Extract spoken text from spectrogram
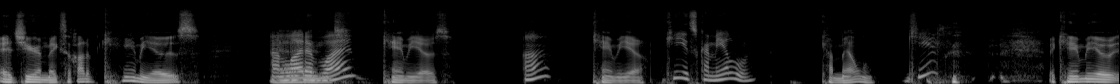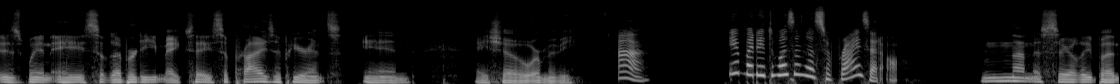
Ed Sheeran makes a lot of cameos. A lot of what? Cameos. Hã? Cameo. Que isso, camelo? Camelo. Que? A cameo is when a celebrity makes a surprise appearance in a show or movie. Ah. Yeah, but it wasn't a surprise at all. Not necessarily, but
